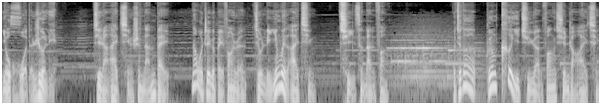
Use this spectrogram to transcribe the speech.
有火的热烈。既然爱情是南北，那我这个北方人就理应为了爱情去一次南方。我觉得不用刻意去远方寻找爱情。”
